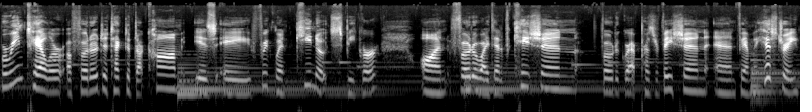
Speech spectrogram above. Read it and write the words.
Maureen Taylor of photodetective.com is a frequent keynote speaker on photo identification, photograph preservation, and family history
